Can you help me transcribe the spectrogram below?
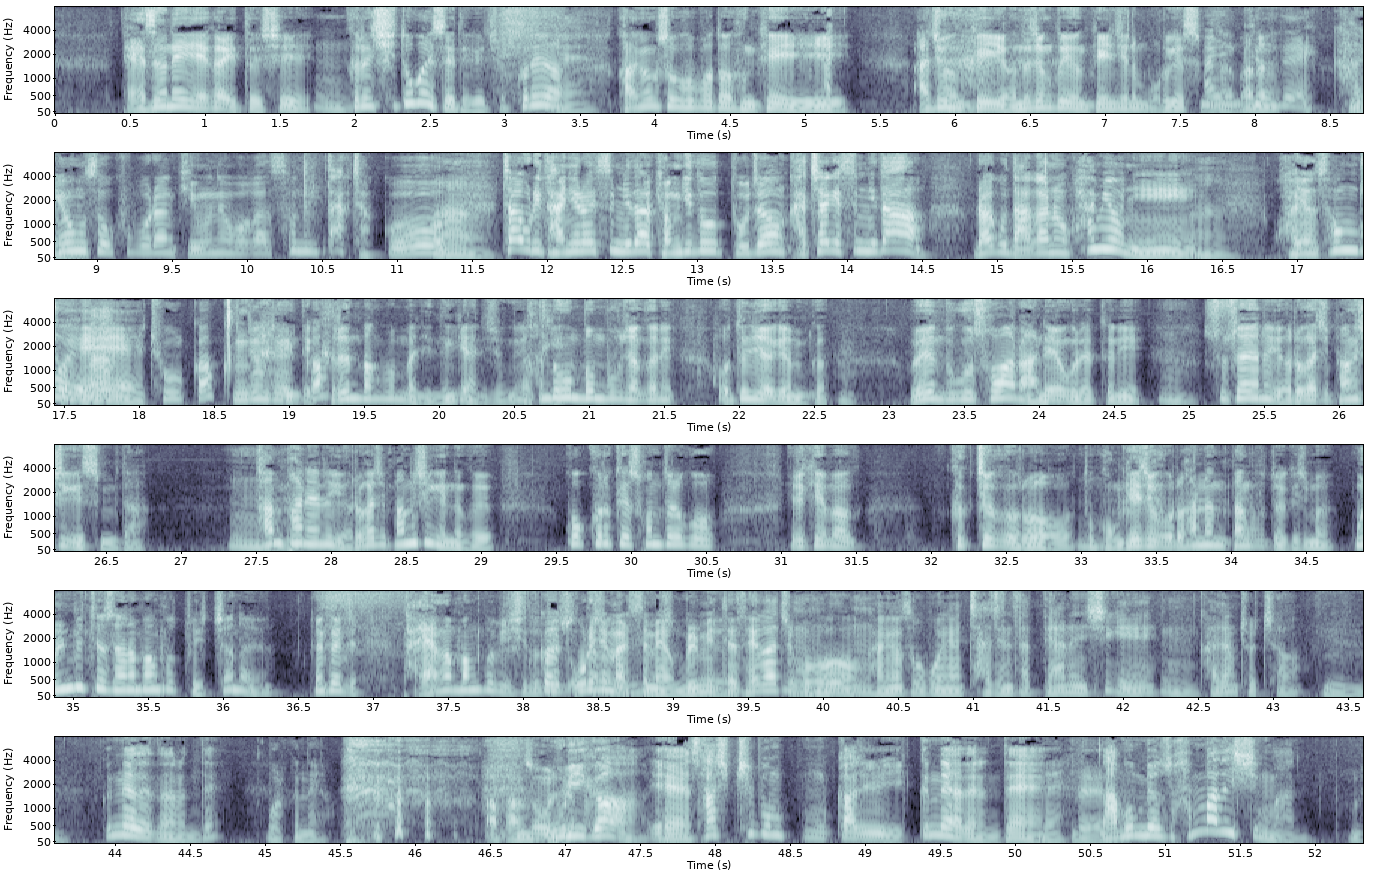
대선의 예가 있듯이 음. 그런 시도가 있어야 되겠죠. 그래야 예. 강영석 후보도 흔쾌히 아주 흔쾌히 어느 정도의 흔쾌인지는 모르겠습니다만은 근데 강영석 후보랑 김은혜 후보가 손 딱 잡고 어. 자 우리 단일화했습니다. 경기도 도정 같이 하겠습니다.라고 나가는 화면이 어. 과연 선거에 좋을까? 긍정적일까? 그런 방법만 있는 게 아니죠. 어떻게? 한동훈 법무부 장관이 어떤 이야기 합니까? 왜 누구 소환 안 해요? 그랬더니 음. 수사에는 여러 가지 방식이 있습니다. 음. 단판에는 여러 가지 방식이 있는 거예요. 꼭 그렇게 손들고 이렇게 막 극적으로 음. 또 공개적으로 하는 방법도 있겠지만 물 밑에서 하는 방법도 있잖아요. 그러니까 이제 다양한 방법이 시도될 그러니까 수 오리지 말씀해요. 물 밑에서 해가지고 음, 음. 강영석 후보 그냥 잦은 사퇴하는 시기 음. 가장 좋죠. 예. 음. 끝내야 된다는데 뭘 끝내요? 아 방송을 우리가 예 47분까지 끝내야 되는데 네. 네. 남은 변수 한 마디씩만 네.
